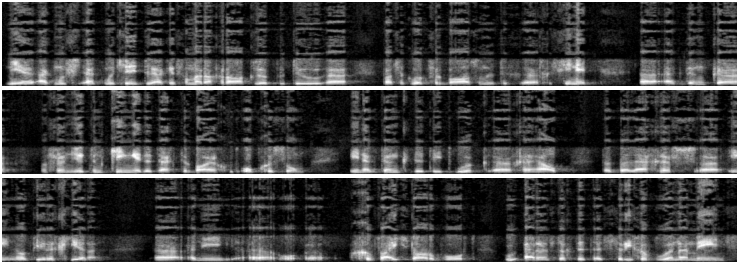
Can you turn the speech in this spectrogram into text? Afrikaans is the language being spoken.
Nee, ek moes ek moet sê toe ek het vanmiddag raakloop toe uh, was ek ook verbaas om dit uh, gesien het. Uh, ek dink uh, mevrou Newton King het dit egter baie goed opgesom en ek dink dit het ook uh, gehelp dat beleggers uh, en ook die regering uh in die uh, uh gewys daarop word hoe ernstig dit is vir die gewone mens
